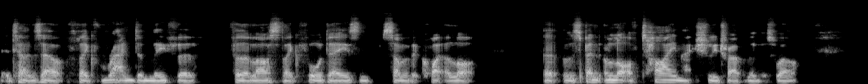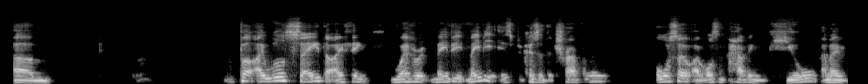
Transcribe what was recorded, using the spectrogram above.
It turns out, like randomly for for the last like four days, and some of it quite a lot. Uh, spent a lot of time actually traveling as well. Um, but I will say that I think whether it maybe maybe it is because of the traveling. Also, I wasn't having Huel, and I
